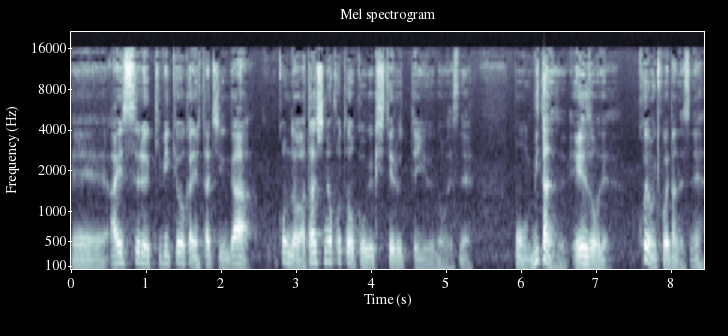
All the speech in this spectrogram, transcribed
えー、愛する吉備教会の人たちが今度は私のことを攻撃しているっていうのをですねもう見たんです映像で。声も聞こえたんですね。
